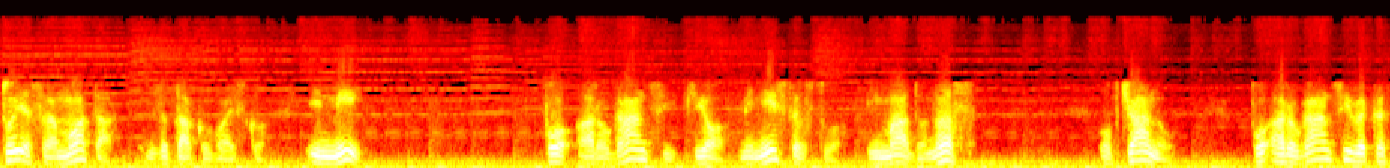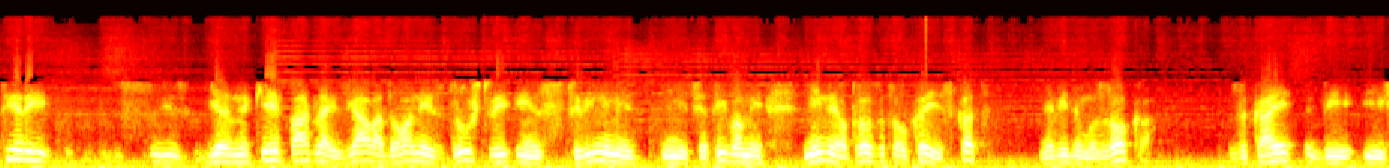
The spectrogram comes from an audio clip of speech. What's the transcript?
to je sramota za tako vojsko. In mi, po aroganci, ki jo ministrstvo ima do nas, občanov, po aroganci, v kateri je nekje padla izjava, da oni z društvi in s civilnimi inicijativami nimajo pravzaprav kaj iskati, ne vidimo vzroka. Zakaj bi jih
